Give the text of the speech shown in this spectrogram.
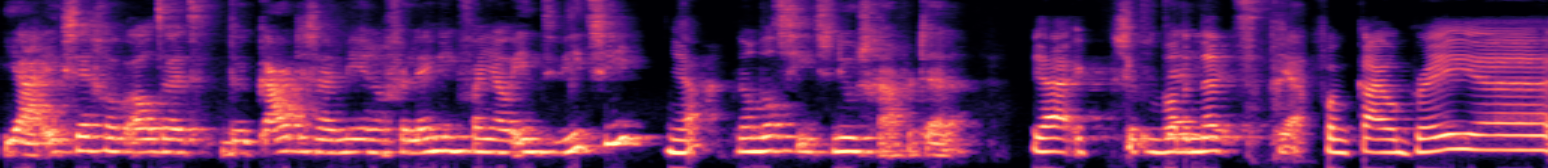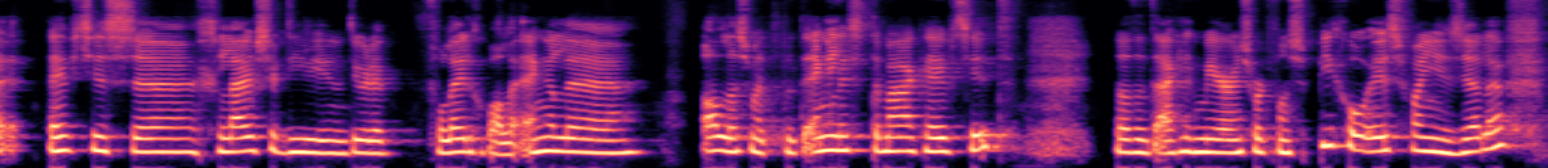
Ja, ik zeg ook altijd, de kaarten zijn meer een verlenging van jouw intuïtie Ja, dan dat ze iets nieuws gaan vertellen. Ja, ik, we hadden net Ja. van Kyle Gray eh eventjes eh, geluisterd, die natuurlijk volledig op alle engelen, alles met, met engelen te maken heeft zit. Dat het eigenlijk meer een soort van spiegel is van jezelf,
